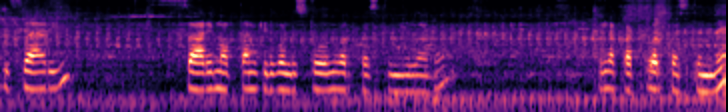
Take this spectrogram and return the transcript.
ఇది శారీ శారీ మొత్తానికి ఇదిగోండి స్టోన్ వర్క్ వస్తుంది ఇలాగా. ఇలా కట్ వర్క్ వస్తుంది.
